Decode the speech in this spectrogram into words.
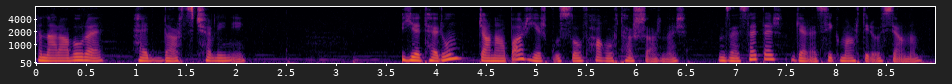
հնարավոր է հետ դարձ չլինի։ Եթերում ճանապար երկուսով հաղորդաշարն է։ Ձեզ հետ է Գեղեցիկ Մարտիրոսյանը։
